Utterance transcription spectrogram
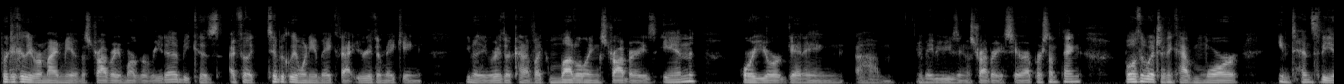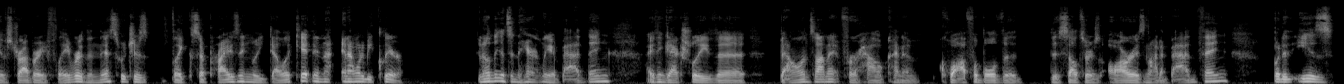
particularly remind me of a strawberry margarita because I feel like typically when you make that you're either making you know you're either kind of like muddling strawberries in or you're getting um, maybe using a strawberry syrup or something both of which i think have more intensity of strawberry flavor than this which is like surprisingly delicate and, and i want to be clear i don't think it's inherently a bad thing i think actually the balance on it for how kind of quaffable the the seltzers are is not a bad thing but it is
